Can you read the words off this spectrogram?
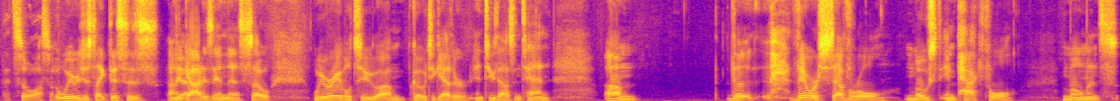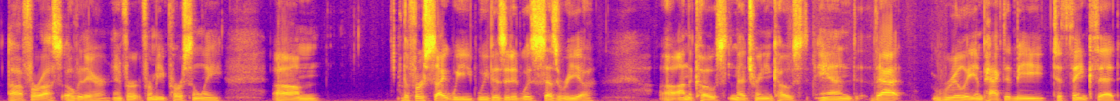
That's so awesome. we were just like, "This is. I mean, Yeah. God is in this." So we were able to um, go together in 2010. Um, the there were several most impactful moments uh, for us over there, and for for me personally. Um, the first site we we visited was Caesarea uh, on the coast, Mediterranean coast, and that really impacted me to think that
